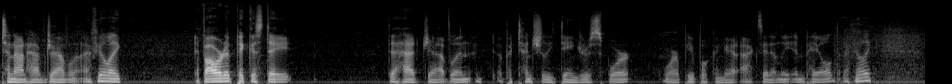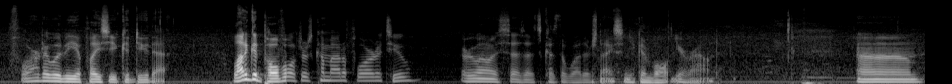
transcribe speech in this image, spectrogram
to not have javelin. I feel like if I were to pick a state that had javelin, a potentially dangerous sport where people can get accidentally impaled, I feel like Florida would be a place you could do that. A lot of good pole vaulters come out of Florida too. Everyone always says it's because the weather's nice and you can vault year round. Um,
